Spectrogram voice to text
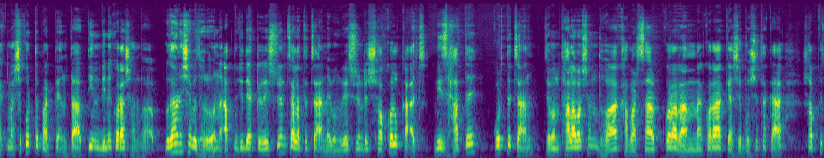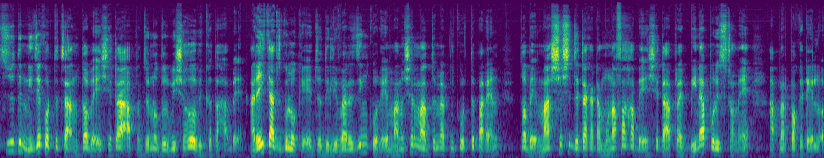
এক মাসে করতে পারতেন তা তিন দিনে করা সম্ভব। উদাহরণ হিসেবে ধরুন, আপনি যদি একটা রেস্টুরেন্ট চালাতে চান এবং রেস্টুরেন্টের সকল কাজ নিজ হাতে করতে চান, যেমন থালা বাসন ধোয়া, খাবার সার্ভ করা, রান্না করা, ক্যাশে বসে থাকা, সবকিছু যদি নিজে করতে চান, তবে সেটা আপনার জন্য দুর্বিষহ অভিজ্ঞতা হবে। আর এই কাজগুলোকে যদি লিভারেজিং করে মানুষের মাধ্যমে আপনি করতে পারেন, তবে মাস শেষে যে টাকাটা মুনাফা হবে, সেটা প্রায় বিনা পরিশ্রমে আপনার পকেটে এলো।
